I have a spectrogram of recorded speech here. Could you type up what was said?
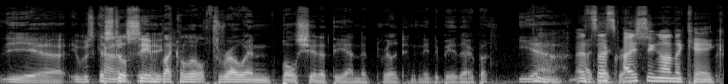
yeah. It was. It still of seemed big. like a little throw in bullshit at the end that really didn't need to be there, but yeah. That's, I that's icing on the cake.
